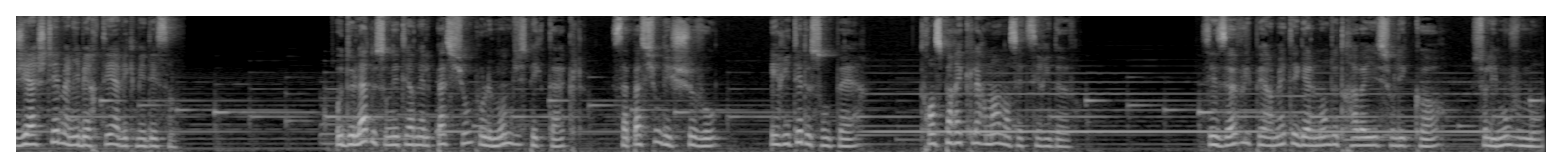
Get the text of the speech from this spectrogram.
J'ai acheté ma liberté avec mes dessins. Au-delà de son éternelle passion pour le monde du spectacle, sa passion des chevaux, héritée de son père, transparaît clairement dans cette série d'œuvres. Ces œuvres lui permettent également de travailler sur les corps, sur les mouvements,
